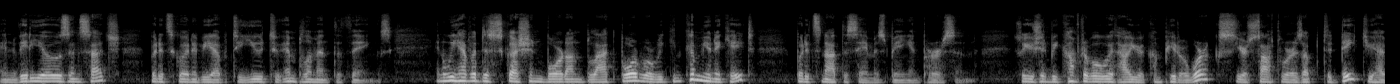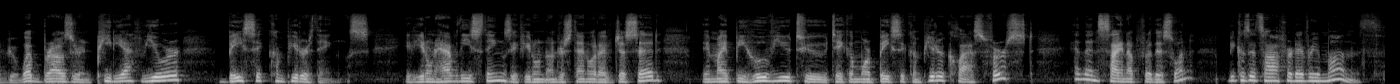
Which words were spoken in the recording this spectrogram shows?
and videos and such, but it's going to be up to you to implement the things. And we have a discussion board on Blackboard where we can communicate, but it's not the same as being in person. So you should be comfortable with how your computer works, your software is up to date, you have your web browser and PDF viewer, basic computer things. If you don't have these things, if you don't understand what I've just said, it might behoove you to take a more basic computer class first, and then sign up for this one because it's offered every month.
